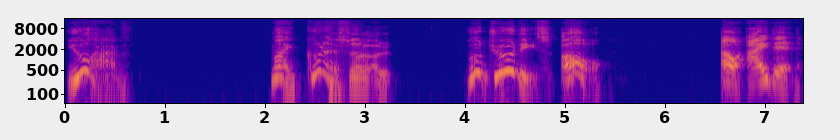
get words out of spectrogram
You have. My goodness, uh, who drew these? Oh. Oh, I did.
